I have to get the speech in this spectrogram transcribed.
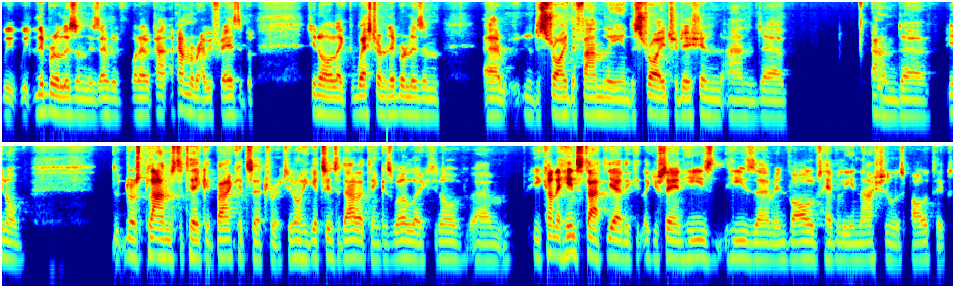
we, we liberalism is out of whatever I can't, I can't remember how he phrased it but you know like western liberalism uh, destroyed the family and destroyed tradition and uh, and uh, you know there's plans to take it back etc you know he gets into that i think as well like you know um, he kind of hints that yeah like, like, you're saying he's he's um, involved heavily in nationalist politics.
